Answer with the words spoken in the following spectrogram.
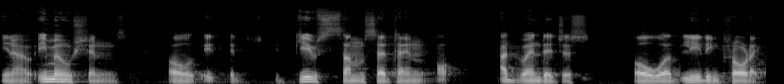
you know emotions or it, it, it gives some certain uh, advantages over leading product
